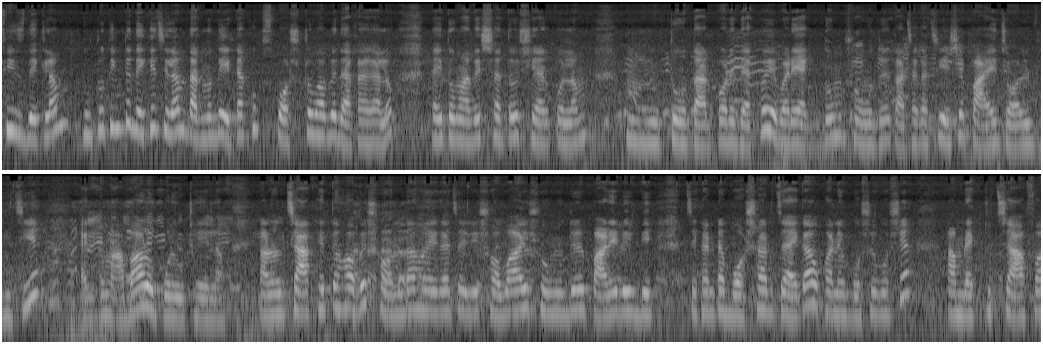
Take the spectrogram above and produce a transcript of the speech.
ফিশ দেখলাম। দুটো তিনটে দেখেছিলাম, তার মধ্যে এটা খুব স্পষ্টভাবে দেখা গেল। তাই তোমাদের সাথেও শেয়ার করলাম। তো তারপরে দেখো, এবারে একদম সমুদ্রের কাছাকাছি এসে পায়ে জল ভিজিয়ে একদম আবার ওপরে উঠে এলাম। কারণ চা খেতে হবে, সন্ধ্যা হয়ে গেছে যে সবাই সমুদ্রের পাড়ের ওই যেখানটা বসার জায়গা, ওখানে বসে বসে আমরা একটু চা ফা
